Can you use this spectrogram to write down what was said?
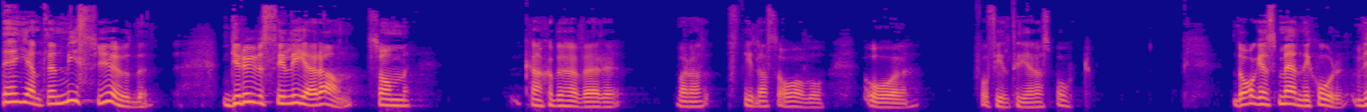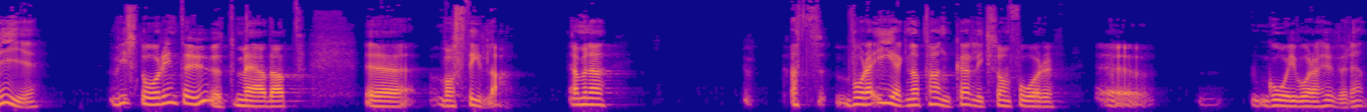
det är egentligen missljud. Grus i leran som kanske behöver bara stillas av och, och få filtreras bort. Dagens människor, vi, vi står inte ut med att eh, vara stilla. Jag menar, att våra egna tankar liksom får eh, gå i våra huvuden.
